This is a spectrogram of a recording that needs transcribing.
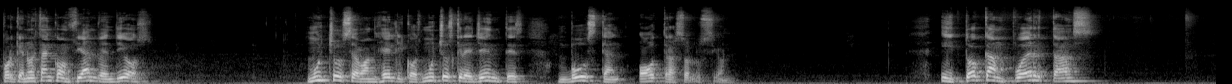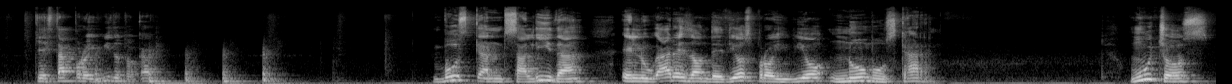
porque no están confiando en Dios. Muchos evangélicos, muchos creyentes buscan otra solución. Y tocan puertas que está prohibido tocar. Buscan salida en lugares donde Dios prohibió no buscar. Muchos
